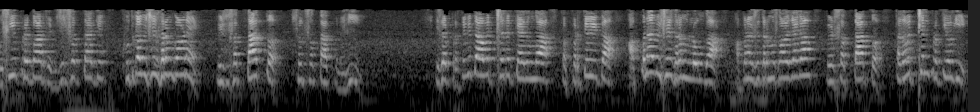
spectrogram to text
उसी प्रकार से विशेष सत्ता के खुद का विशेष धर्म कौन है? विशेष सत्तात्व, शुद्ध सत्तात्व नहीं। इसे प्रतियोगिता अवच्छेद कह दूँगा तो प्रतियोगी का अपना विशेष धर्म लूँगा। अपना विशेष धर्म उसका हो जाएगा? विशेष सत्तात्व। तदवच्छिन्न प्रतियोगी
